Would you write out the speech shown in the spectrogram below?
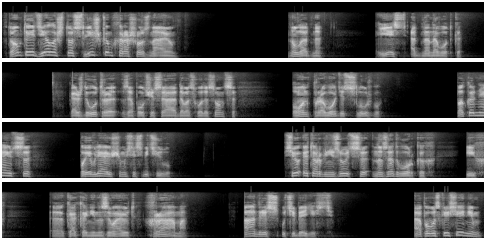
В том-то и дело, что слишком хорошо знаю. Ну ладно, есть одна наводка. Каждое утро за полчаса до восхода солнца он проводит службу. Поклоняются появляющемуся светилу. Все это организуется на задворках их, как они называют, храма. Адрес у тебя есть. А по воскресеньям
